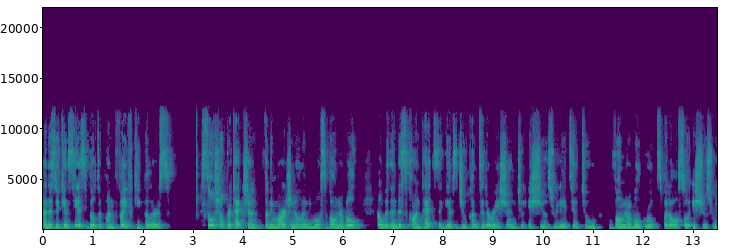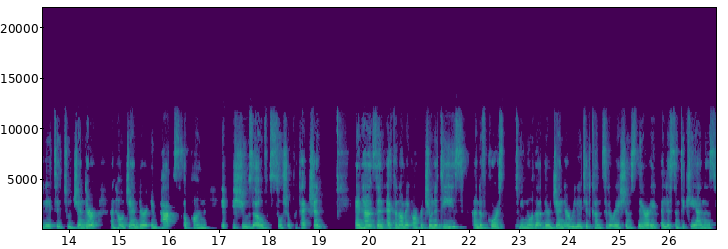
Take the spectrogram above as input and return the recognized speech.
And as you can see, it's built upon five key pillars social protection for the marginal and the most vulnerable, and within this context, it gives due consideration to issues related to vulnerable groups, but also issues related to gender and how gender impacts upon issues of social protection. Enhancing economic opportunities, and of course, we know that there are gender related considerations there. I, I listened to Kiana's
